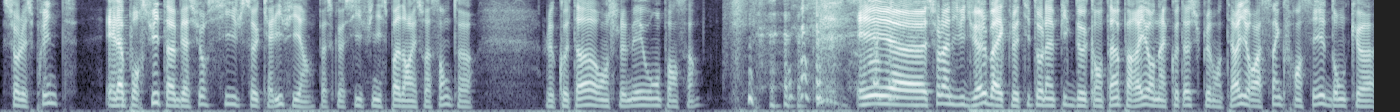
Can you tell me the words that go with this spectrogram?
sur le sprint. Et la poursuite, hein, bien sûr, s'ils se qualifient. hein, parce que s'ils finissent pas dans les 60, euh, le quota, on se le met où on pense. hein. Et euh, sur l'individuel, bah, avec le titre olympique de Quentin, pareil, on a un quota supplémentaire. Il y aura 5 Français, donc euh,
